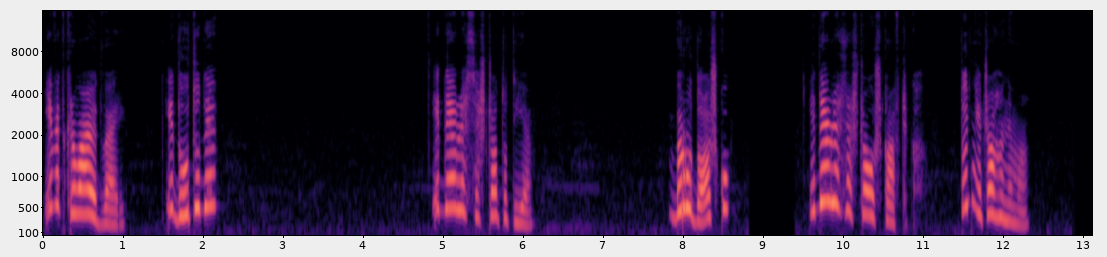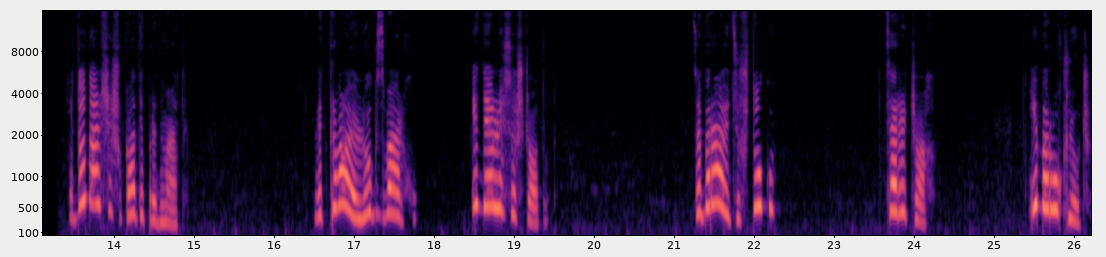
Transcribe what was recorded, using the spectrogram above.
І відкриваю двері. Іду туди. І дивлюся, що тут є. Беру дошку і дивлюся, що у шкафчиках. Тут нічого нема. Іду далі шукати предмети. Відкриваю люк зверху і дивлюся, що тут. Забираю цю штуку. Це речах. І беру ключ.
